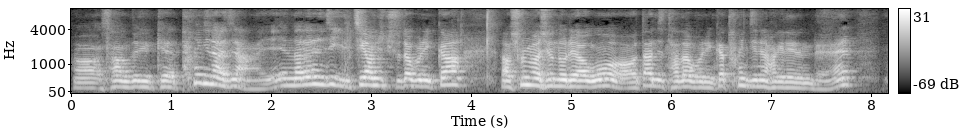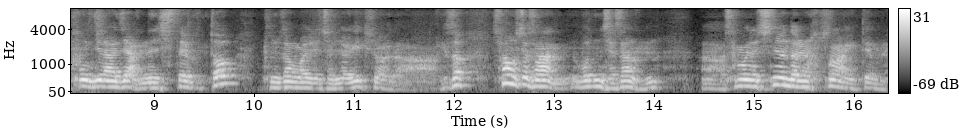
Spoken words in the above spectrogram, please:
아, 사람들이 이렇게 탕진하지 않아요. 옛날에는 이제 일찌감치 주다 보니까 아, 술 마시고 노래하고 어, 딴짓 하다 보니까 탕진을 하게 되는데 탕진하지 않는 시대부터 분산관리 전략이 필요하다. 그래서 상업재산 모든 재산은 아, 3학년 10년 단위를 합산하기 때문에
